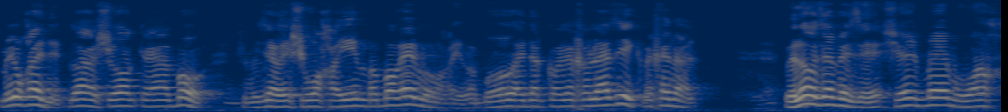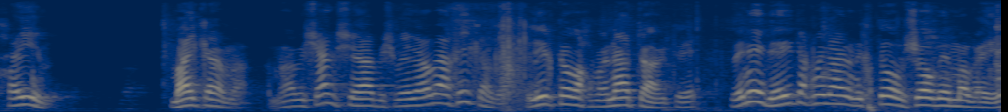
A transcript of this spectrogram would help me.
מיוחדת, לא השור כהבור, שבזה יש רוח חיים, בבור אין רוח חיים, אין דרכו לחם להזיק וכן הלאה. ולא זה וזה, שיש בהם רוח חיים. מהי כמה? אמר ושגשיה בשמי דרבה הכי כמה. לכתוב אחמנה תרתי ונידי איתך מנהל נכתוב שור ומבעה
